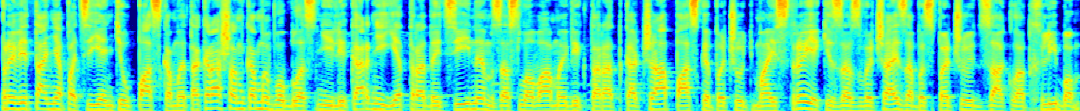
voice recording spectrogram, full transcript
Привітання пацієнтів пасками та крашанками в обласній лікарні є традиційним. За словами Віктора Ткача, паски печуть майстри, які зазвичай забезпечують заклад хлібом.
